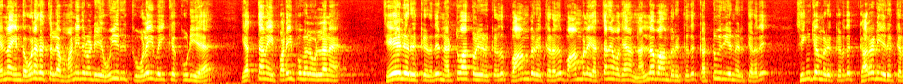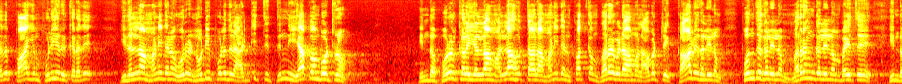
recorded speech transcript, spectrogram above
ஏன்னா இந்த உலகத்தில் மனிதனுடைய உயிருக்கு உலை வைக்கக்கூடிய எத்தனை படைப்புகள் உள்ளன? தேள் இருக்கிறது நட்டுவாக்குள் இருக்கிறது பாம்பு இருக்கிறது பாம்பில் எத்தனை வகையான நல்ல பாம்பு இருக்குது கட்டுவிரியன் இருக்கிறது சிங்கம் இருக்கிறது கரடி இருக்கிறது பாயும் புலி இருக்கிறது இதெல்லாம் மனிதனை ஒரு நொடி பொழுதில் அடித்து தின்னு ஏப்பம் போட்டுரும் இந்த பொருட்களை எல்லாம் அல்லாஹுத்தாலா மனிதன் பக்கம் வரவிடாமல் அவற்றை காடுகளிலும் பொந்துகளிலும் மரங்களிலும் வைத்து இந்த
